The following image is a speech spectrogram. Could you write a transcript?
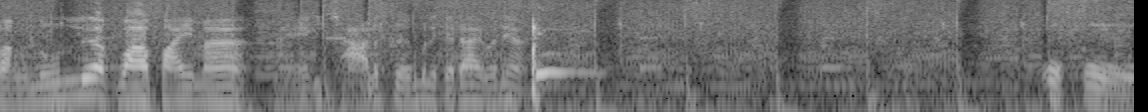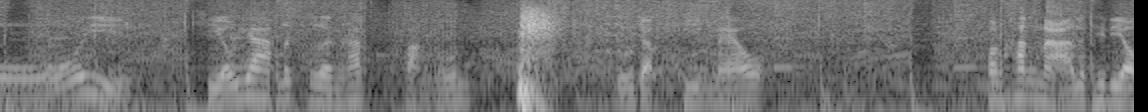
ฝั่งนู้นเลือกวาไฟมาแหมอิจฉาเหลือเกินเมื่อไหร่จะได้วะเนี่ย โอ้โหเคี้ยวยากเหลือเกินครับ ฝั่งนู้นดูจากทีมแล้ว ค่อนข้างหนาเลยทีเดียว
